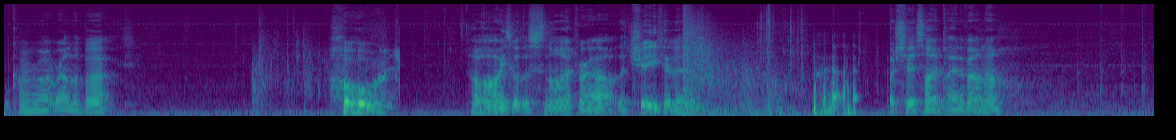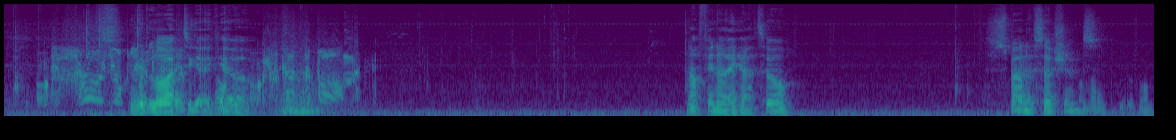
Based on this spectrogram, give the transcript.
I'm coming right round the back. Oh, oh, he's got the sniper out, the cheek of it. Watch this, I ain't playing about now. I would like to get a kill. Nothing, eh, at all. Spanner sessions. nice, he was one.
